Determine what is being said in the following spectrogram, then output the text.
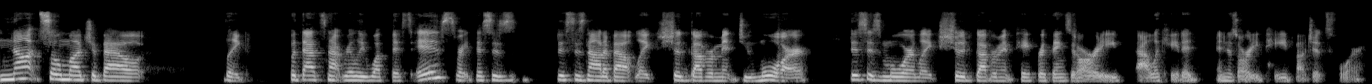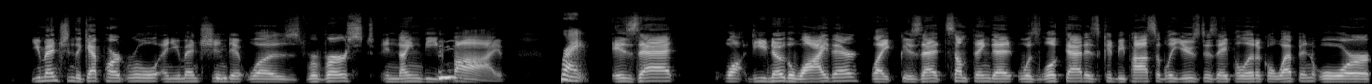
Not so much about like, but that's not really what this is, right? This is, this is not about like, should government do more? This is more like, should government pay for things it already allocated and has already paid budgets for? You mentioned the Gephardt rule and you mentioned it was reversed in 95. Right. Is that what do you know the why there? Like, is that something that was looked at as could be possibly used as a political weapon, or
